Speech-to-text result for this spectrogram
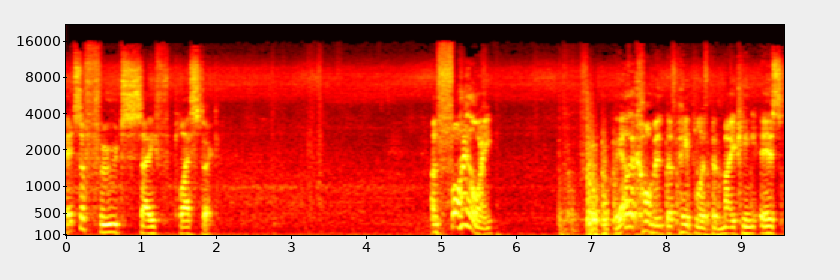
It's a food safe plastic. And finally, the other comment that people have been making is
